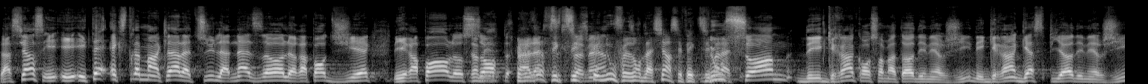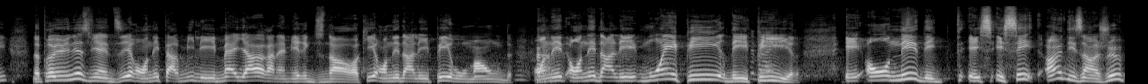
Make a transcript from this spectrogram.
La science est- est- était extrêmement claire là-dessus. La NASA, le rapport du GIEC, les rapports là, Non, sortent ce que à la dire, petite c'est ce que semaine. nous faisons de la science, effectivement. Nous La- sommes des grands consommateurs d'énergie, des grands gaspilleurs d'énergie. Notre premier ministre vient de dire on est parmi les meilleurs en Amérique du Nord, OK? On est dans les pires au monde. On est, on est dans les moins pires des pires. Et on est des. Et, et c'est un des enjeux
